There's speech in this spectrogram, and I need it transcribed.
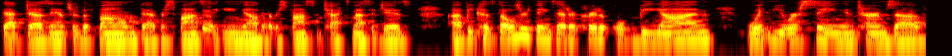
that does answer the phone, that responds to email, that responds to text messages, uh, because those are things that are critical beyond what you are seeing in terms of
